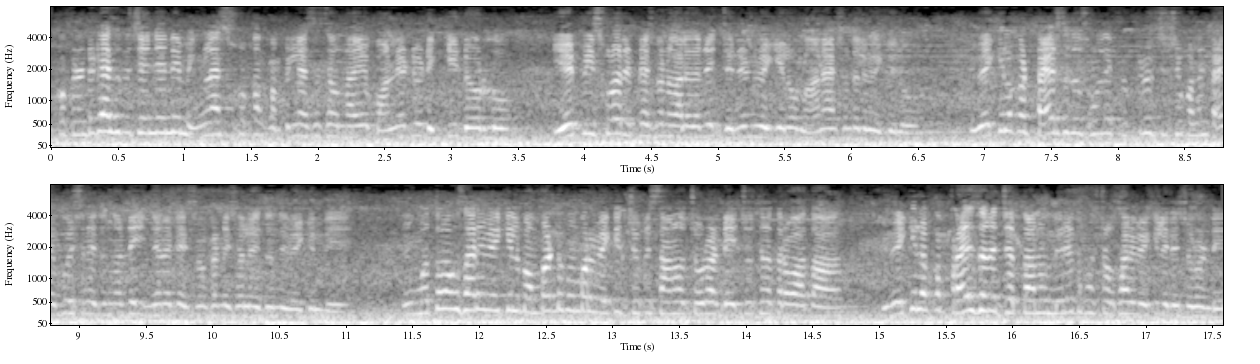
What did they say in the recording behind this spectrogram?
ఒక ఫ్రంట్ గ్లాస్ అయితే చేంజ్ అయ్యింది మింగ్ గ్లాసెస్ మొత్తం కంపెనీ గ్లాసెస్ ఉన్నాయి. బాన్లెట్ డిక్కీ డోర్లు. ఏ పీస్ కూడా రిప్లేస్మెంట్ కాలేదండి. Genuine vehicle non accidental vehicle ఈ వెహికల్ ఒక టైర్స్ చూసుకుంటే fifty to sixty percent type position అవుతుందంటే ఇంజన్ అయితే ఎక్స్ట్రా కండిషన్ అవుతుంది వెహికల్ది మీకు మొత్తం ఒకసారి vehicle bumper to bumper vehicle చూపిస్తాను. చూడండి చూసిన తర్వాత ఈ వెహికల్ యొక్క ప్రైస్ అనేది చెప్తాను. మీరైతే ఫస్ట్ ఒకసారి వెహికల్ అయితే చూడండి.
